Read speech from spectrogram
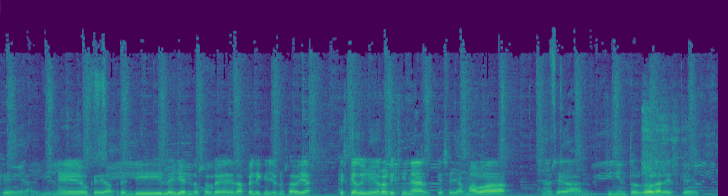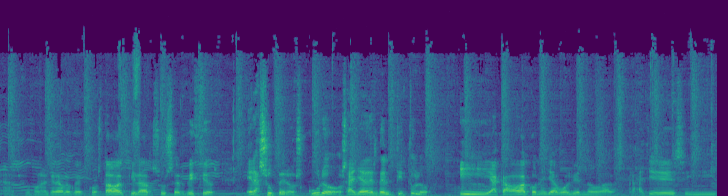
que adiviné o que aprendí leyendo sobre la peli que yo no sabía, que es que el guion original, que se llamaba, no sé eran 500 dólares, que eh, se supone que era lo que costaba alquilar sus servicios, era súper oscuro, o sea, ya desde el título, y acababa con ella volviendo a las calles y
